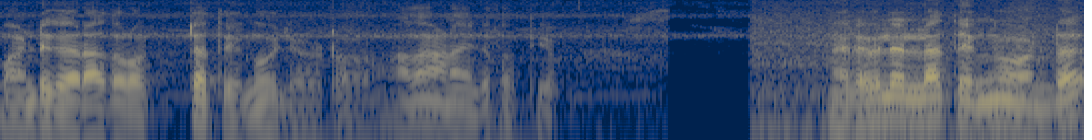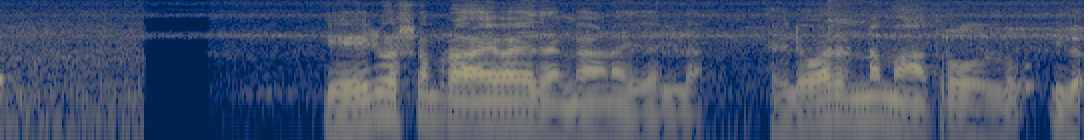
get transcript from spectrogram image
വണ്ടി കയറാത്ത ഒറ്റ തെങ്ങുമില്ല കേട്ടോ. അതാണ് അതിന്റെ സത്യം. നിലവിലെല്ലാ തെങ്ങുമുണ്ട് ഏഴ് വർഷം പ്രായമായ തെങ്ങാണ് ഇതെല്ലാം. അതിൽ ഒരെണ്ണം മാത്രമേ ഉള്ളൂ. ഇത്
